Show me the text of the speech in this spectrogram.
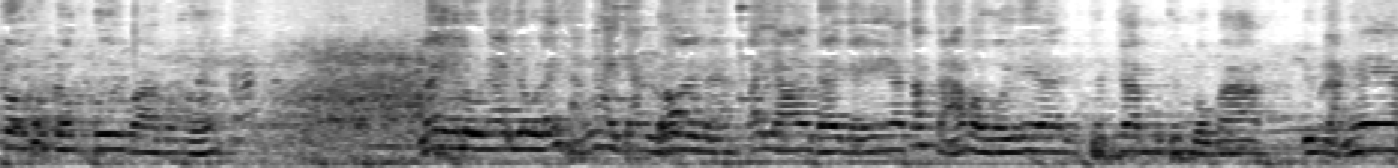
Được không được tôi bà còn nữa. Lấy Luna vô lấy sẵn hai trăm Rồi nè. Bây giờ đề nghị tất cả mọi người eh, xin cho em xin một uh, im lặng he.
